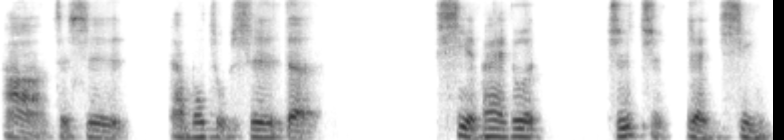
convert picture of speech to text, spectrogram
啊。这是达摩祖师的血脉论，直指人心。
